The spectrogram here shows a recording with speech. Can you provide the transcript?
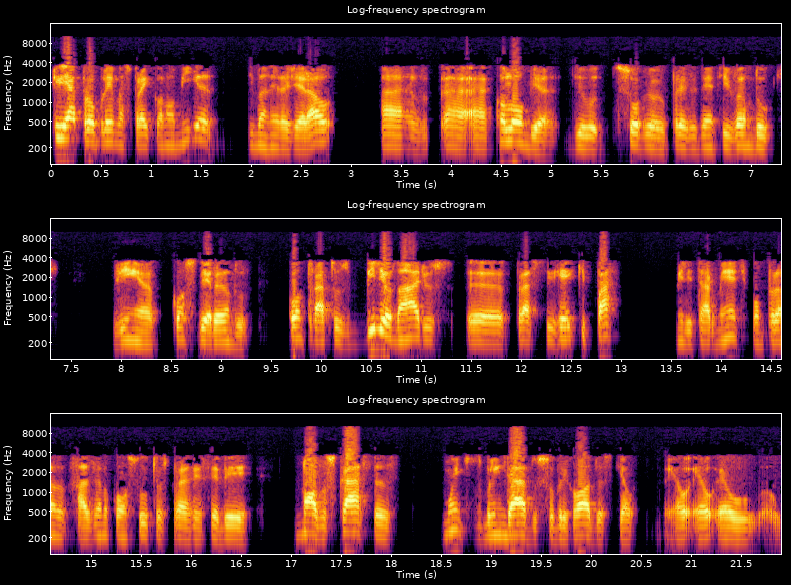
criar problemas para a economia de maneira geral. A, a, a Colômbia, de, sob o presidente Ivan Duque, vinha considerando contratos bilionários uh, para se reequipar militarmente, comprando, fazendo consultas para receber novos caças, muitos blindados sobre rodas, que é o, é, é, é o,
